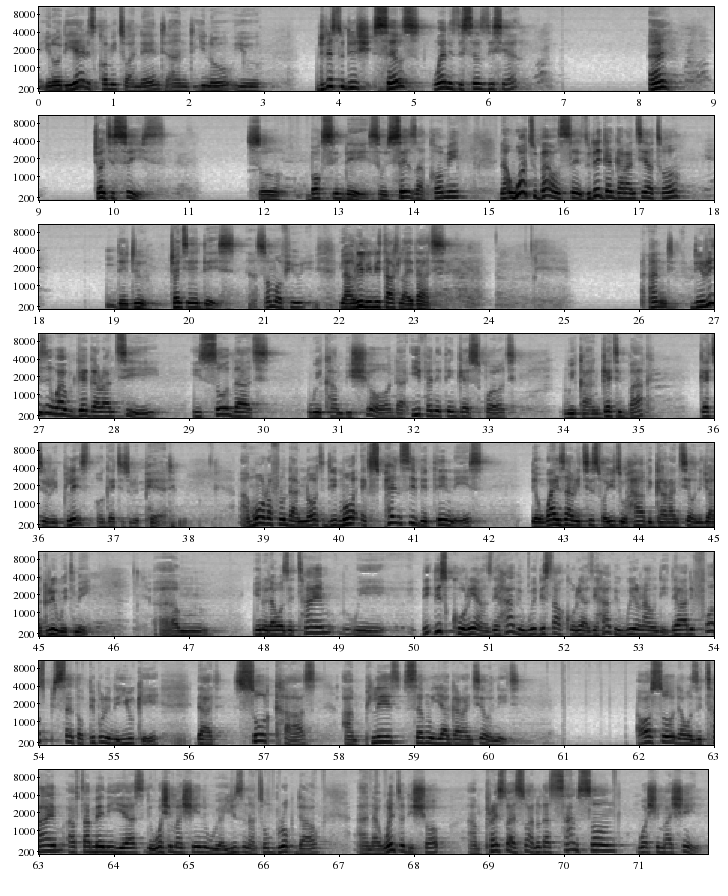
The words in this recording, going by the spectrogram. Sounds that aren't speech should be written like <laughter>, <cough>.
You know, the year is coming to an end, and you know, you do they still do sales? When is the sales this year? Eh? 26. So Boxing Day. So sales are coming. Now, what to buy on sales? Do they get guarantee at all? They do. 28 days. some of you, you are really it out like that. And the reason why we get guarantee is so that we can be sure that if anything gets spoiled, we can get it back, get it replaced, or get it repaired. And more often than not, the more expensive a thing is, the wiser it is for you to have a guarantee on it. You agree with me? Um, you know, there was a time we, these Koreans, they have a way, these South Koreans, they have a way around it. They are the first set of people in the UK that sold cars and place seven year guarantee on it. Also, there was a time after many years, the washing machine we were using at home broke down, and I went to the shop and presto, I saw another Samsung washing machine,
